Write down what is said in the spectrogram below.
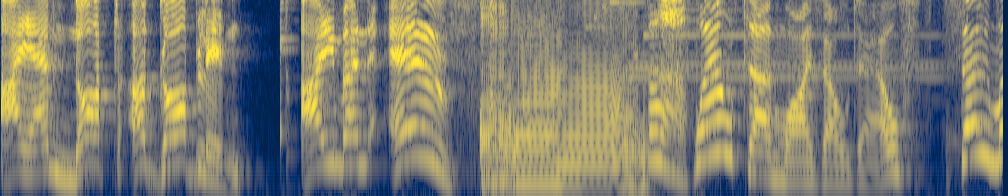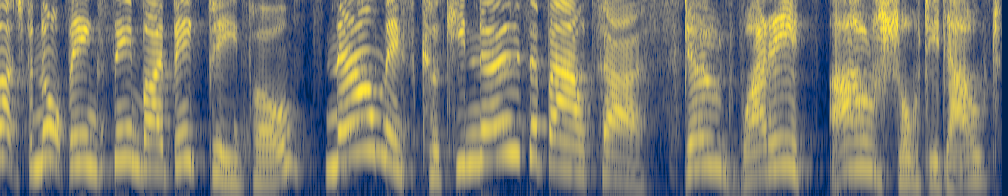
I am not a goblin. I'm an elf. Ah, well done, wise old elf. So much for not being seen by big people. Now Miss Cookie knows about us. Don't worry, I'll sort it out.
